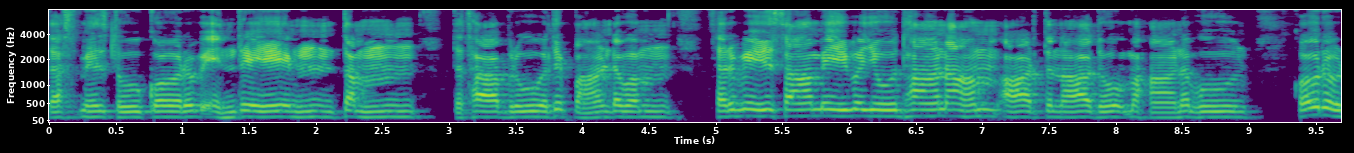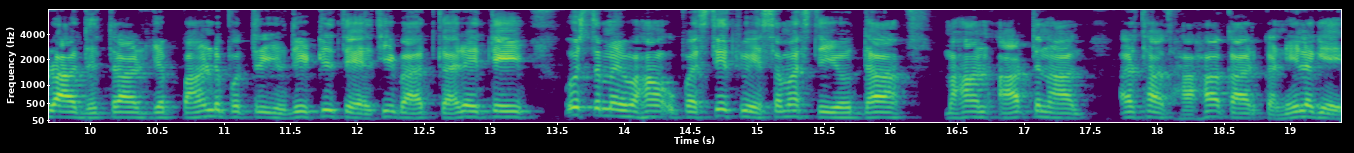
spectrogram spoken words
तस्मिस्तु कौरव इंद्रे तम तथा ब्रूवत पांडव सर्वेशा योधा आर्तनादो महानभून। कौरवराज जब पांडपुत्र युधिष्ठिर से ऐसी बात कह रहे थे। उस समय वहाँ उपस्थित हुए समस्त योद्धा, महान आर्तनाद अर्थात हाहाकार करने लगे।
